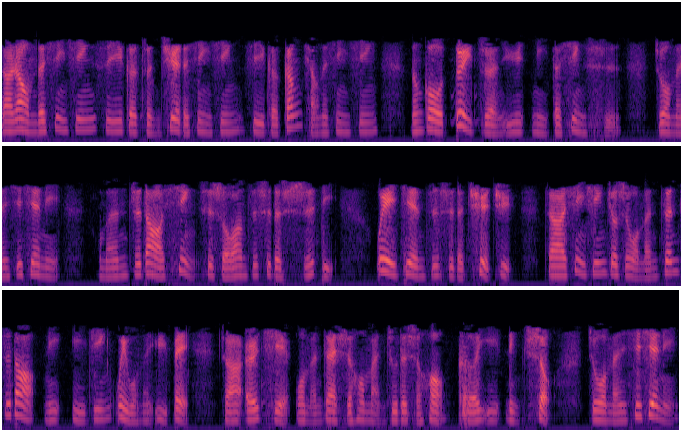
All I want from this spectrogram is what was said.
要让我们的信心是一个准确的信心，是一个刚强的信心，能够对准于你的信实。主我们谢谢你，我们知道信是所望之事的实底，未见之事的确据。这信心就是我们真知道你已经为我们预备，主而且我们在时候满足的时候可以领受。主我们谢谢你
